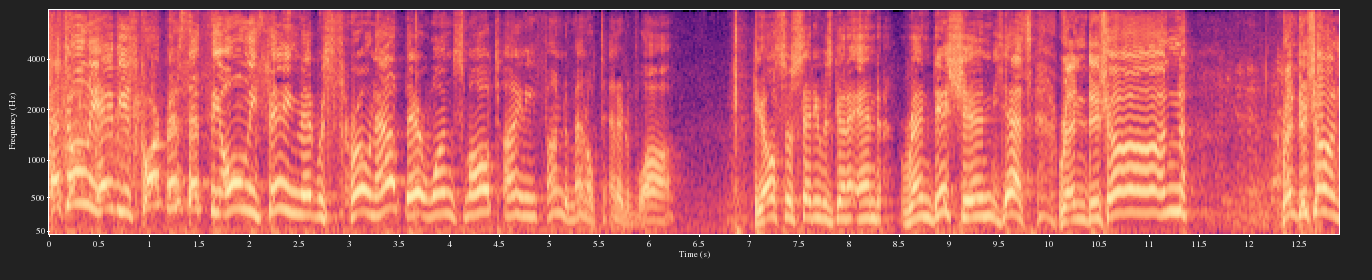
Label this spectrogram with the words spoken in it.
That's only habeas corpus. That's the only thing that was thrown out there. One small, tiny, fundamental tenet of law. He also said he was going to end rendition. Yes, rendition. Rendition.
